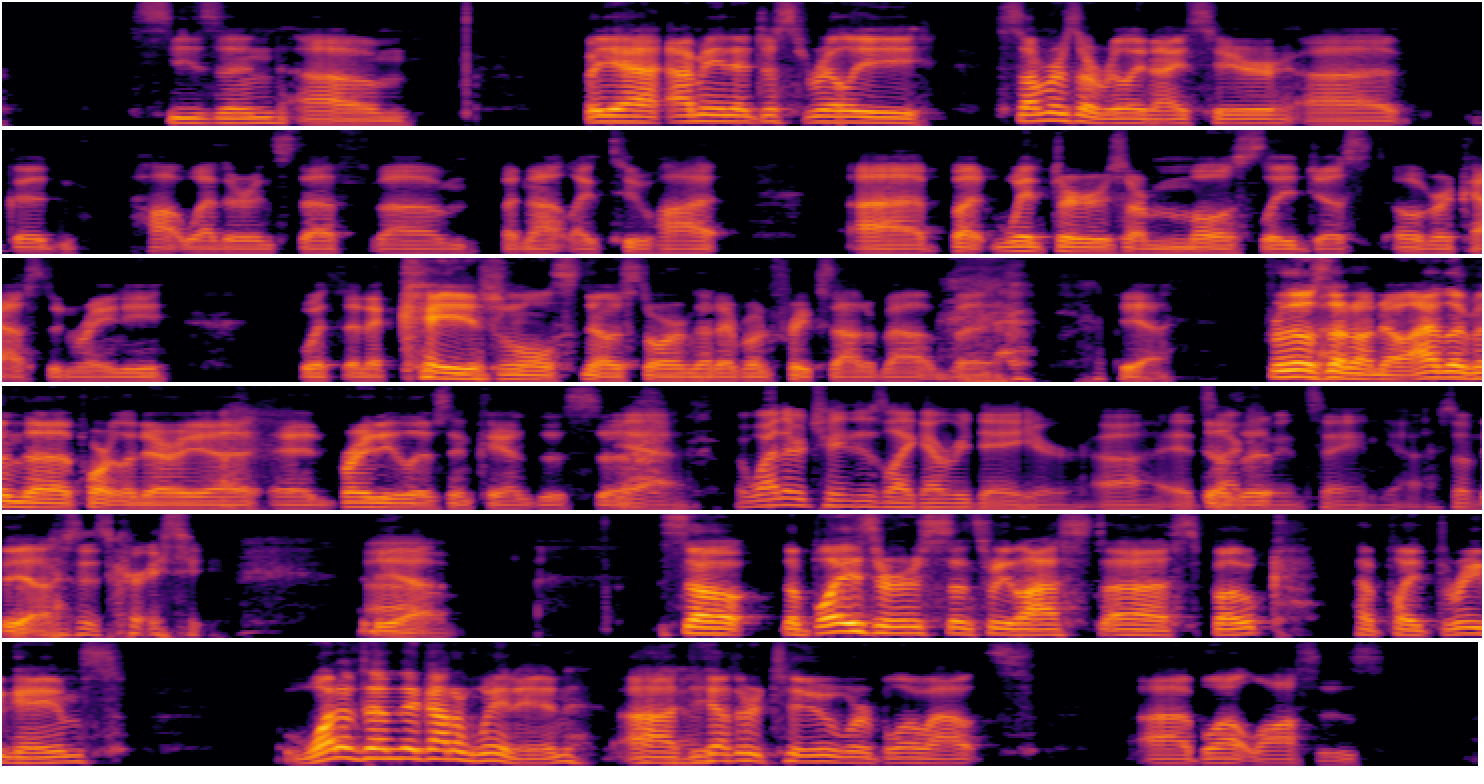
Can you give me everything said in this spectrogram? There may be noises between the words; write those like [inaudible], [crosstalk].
season. Um, but yeah, I mean, it just really summers are really nice here. Uh, good hot weather and stuff, um, but not like too hot. Uh, but winters are mostly just overcast and rainy with an occasional snowstorm that everyone freaks out about. But [laughs] yeah, for those that don't know, I live in the Portland area and Brady lives in Kansas. So. Yeah, the weather changes like every day here. Uh, it's Does actually it? insane. Yeah, sometimes yeah. [laughs] it's crazy. Yeah. Um, so the Blazers, since we last uh, spoke, have played three games. One of them they got a win in. Uh, yeah. The other two were blowouts, uh, blowout losses.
